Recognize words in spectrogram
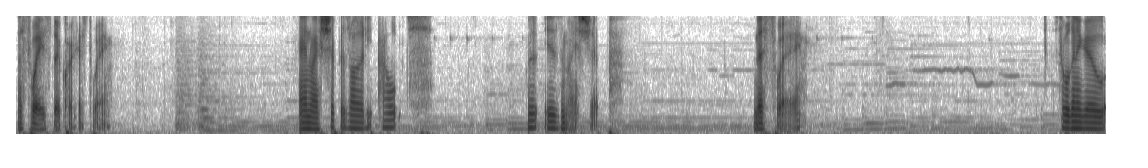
This way is the quickest way. And my ship is already out. Where is my ship? This way. So we're gonna go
